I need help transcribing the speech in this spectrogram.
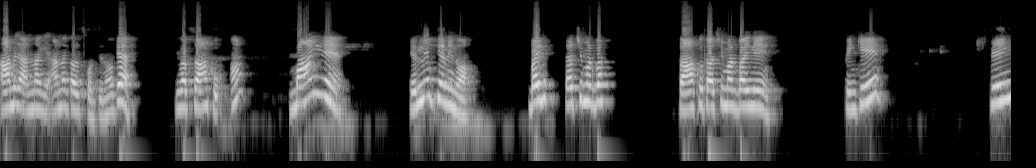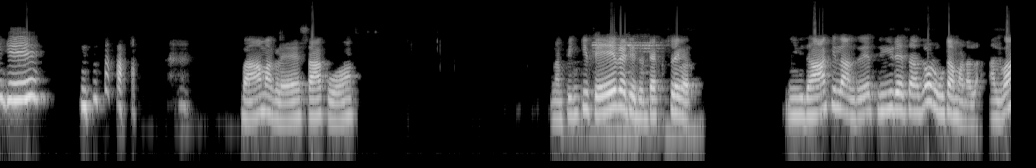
ಆಮೇಲೆ ಅನ್ನಗೆ ಅನ್ನ ಕಲ್ಸ್ಕೊಡ್ತೀನಿ ಓಕೆ ಇವಾಗ ಸಾಕು, ಹಾ? ಬಾಯಿನೇ. ಎಲ್ಲಿ ಹೋಗ್ತೀಯ ನೀನು? ಬೈಲಿ ತಾಚಿ ಮಾಡ್ಬಾ ಸಾಕು ತಾಚಿ ಮಾಡ್ ಬಾಯ್ಲಿ ಪಿಂಕಿ? ಪಿಂಕಿ? ಬಾ ಮಗಳೇ, ಸಾಕು. ನಮ್ಮ ಪಿಂಕಿ ಫೇವ್ರೇಟ್ ಇದು ಟೆಕ್ಸ್ ಫ್ಲೇವರ್ ನೀವು ಇದು ಹಾಕಿಲ್ಲ ಅಂದ್ರೆ ತ್ರೀ ಡೇಸ್ ಆದ್ರೂ ಅವ್ಳು ಊಟ ಮಾಡಲ್ಲ, ಅಲ್ವಾ?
